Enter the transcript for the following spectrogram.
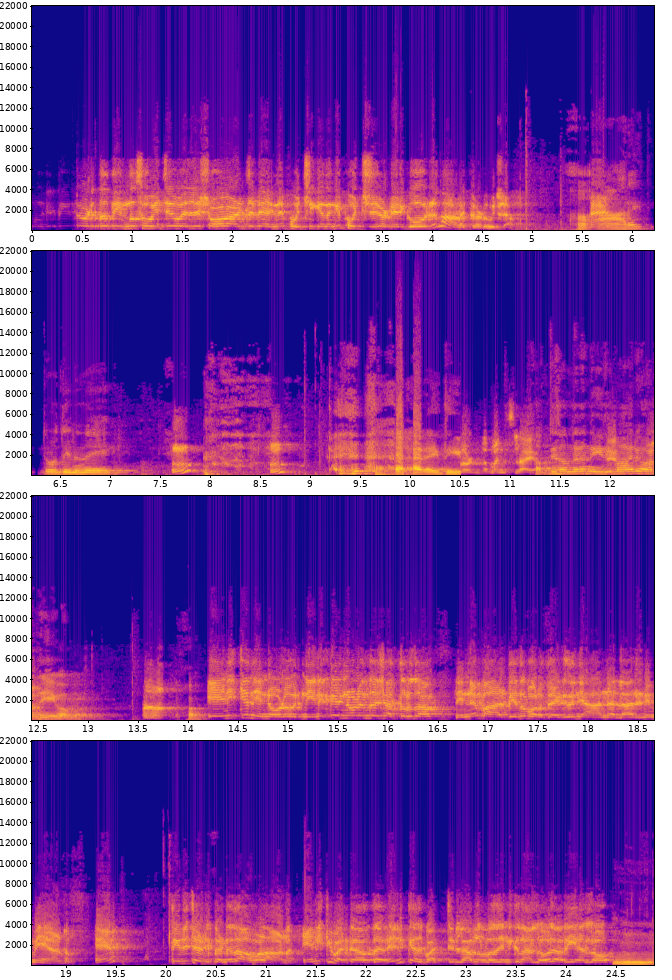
കുണ്ടിത്തീറ്റം എടുത്ത് തിന്ന് സൂചിച്ച് വലിയ ഷോ കാണിച്ചിട്ട് എന്നെ പുച്ഛിക്കുന്നെങ്കിൽ പുച്ഛിച്ചോട്ടെ. എനിക്ക് ഒരു നാണക്കേടുമില്ല. ആരെ തീറ്റ മനസ്സിലായോ? സത്യസന്ധന നീതിമാനുമാണ് ദൈവം. ആ. എനിക്ക് നിന്നോട് നിനക്ക് എന്നോട് എന്താ ശത്രുത? നിന്നെ പാർട്ടിയിൽ നിന്ന് പുറത്തേക്കത് ഞാനല്ല അരുണിമയാണ്. ഏ? തിരിച്ചെടുക്കേണ്ടത് അവളാണ്. എനിക്ക് പറ്റാത്ത എനിക്കത് പറ്റില്ല എന്നുള്ളത് എനിക്ക് നല്ലപോലെ അറിയാലോ? ഉം.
